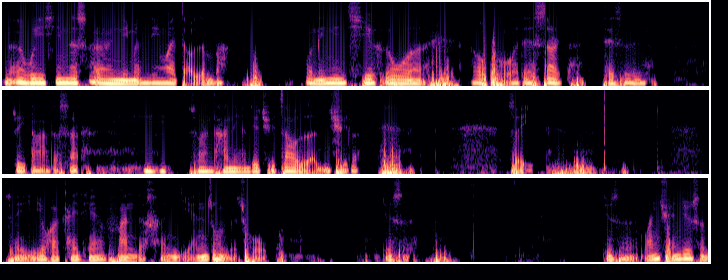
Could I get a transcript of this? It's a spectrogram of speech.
那卫星的事儿，你们另外找人吧。我零零七和我老婆的事儿才是最大的事儿。嗯，说完他俩就去找人去了。所以，所以一花开天犯的很严重的错误，就是就是完全就是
